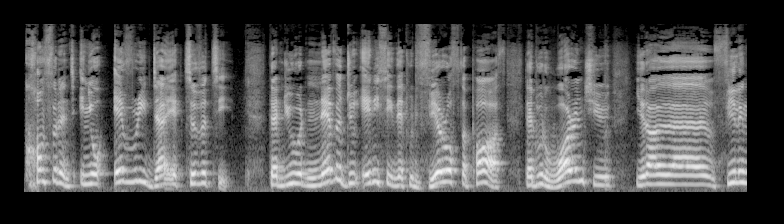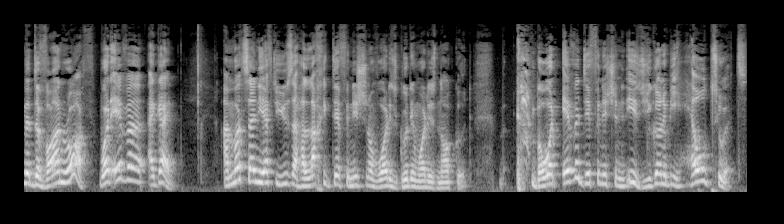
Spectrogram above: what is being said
confident in your everyday activity that you would never do anything that would veer off the path that would warrant you, you know, uh, feeling the divine wrath? Whatever, again, I'm not saying you have to use a halachic definition of what is good and what is not good. but whatever definition it is, you're going to be held to it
